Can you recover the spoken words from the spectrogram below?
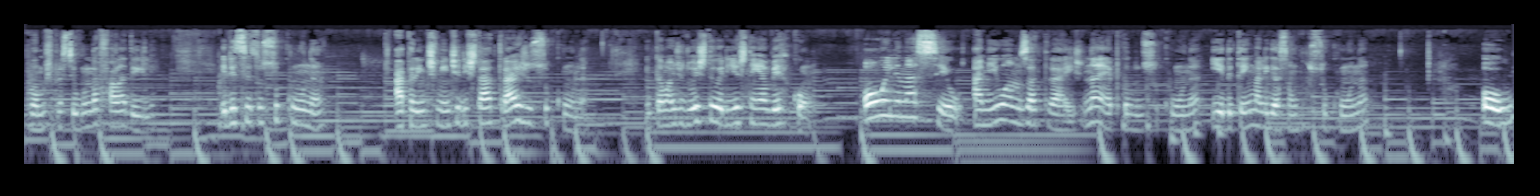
vamos para a segunda fala dele. Ele cita o Sukuna. Aparentemente ele está atrás do Sukuna. Então as duas teorias têm a ver com ou ele nasceu há mil anos atrás, na época do Sukuna, e ele tem uma ligação com o Sukuna, ou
